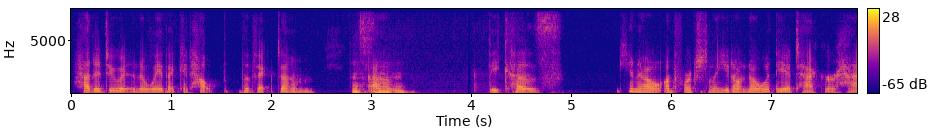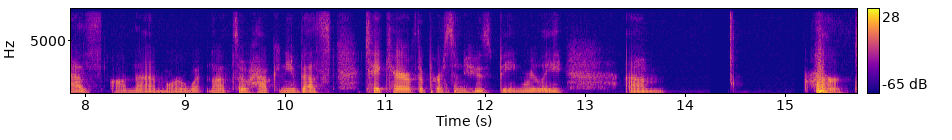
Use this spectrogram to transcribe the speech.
how to do it in a way that could help the victim, mm-hmm. um, because you know unfortunately you don't know what the attacker has on them or whatnot. So how can you best take care of the person who's being really um, hurt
